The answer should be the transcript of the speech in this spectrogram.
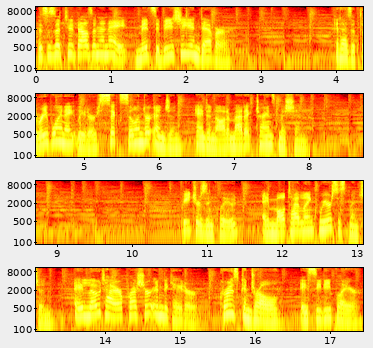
This is a 2008 Mitsubishi Endeavor. It has a 3.8 liter six cylinder engine and an automatic transmission. Features include a multi link rear suspension, a low tire pressure indicator, cruise control, a CD player,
